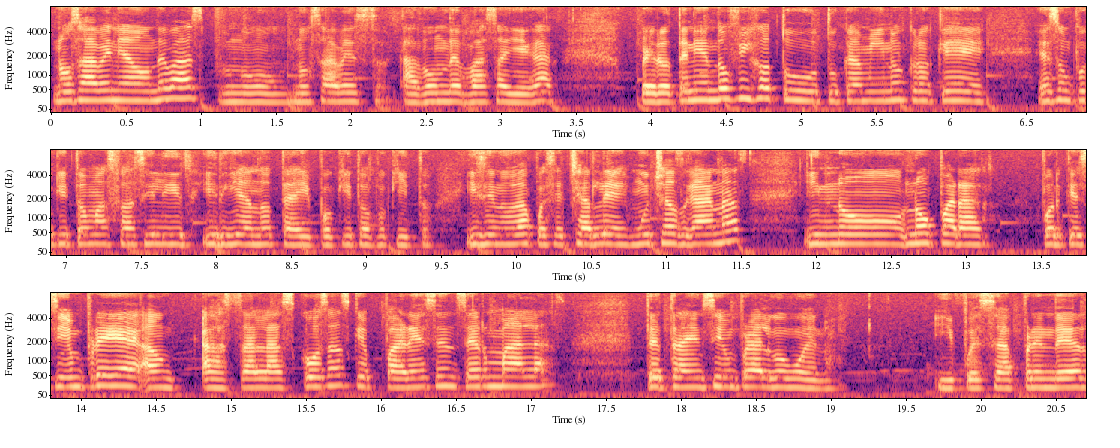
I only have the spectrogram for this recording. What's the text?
no sabe ni a dónde vas, pues no, no sabes a dónde vas a llegar. Pero teniendo fijo tu, tu camino, creo que es un poquito más fácil ir, ir guiándote ahí poquito a poquito. Y sin duda, pues echarle muchas ganas y no, no parar, porque siempre, hasta las cosas que parecen ser malas, te traen siempre algo bueno. Y pues aprender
